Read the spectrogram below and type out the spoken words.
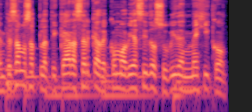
empezamos a platicar acerca de cómo había sido su vida en México.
